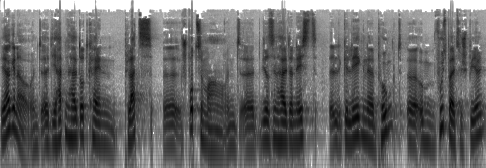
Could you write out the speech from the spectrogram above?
Ja, genau. Und äh, die hatten halt dort keinen Platz, äh, Sport zu machen. Und äh, wir sind halt der nächstgelegene Punkt, äh, um Fußball zu spielen.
